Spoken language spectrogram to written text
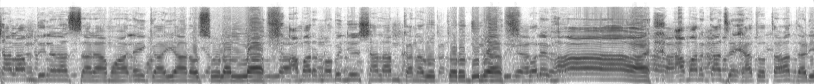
সালাম দিলেন, আসসালামু আলাইকা ইয়া রাসূলুল্লাহ। আমার নবীজি সালাম কানার উত্তর দিলেন, বলে, ভাই, আমার কাছে এত তাড়াতাড়ি,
